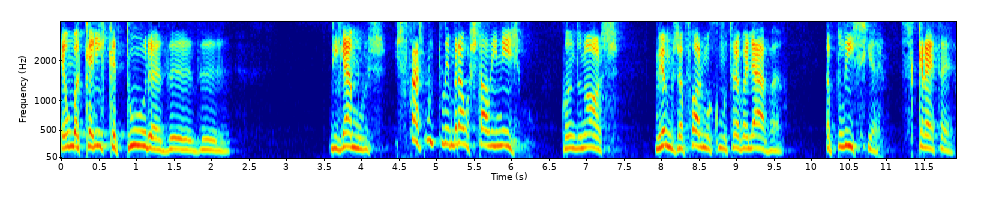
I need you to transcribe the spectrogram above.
é uma caricatura de, de digamos, isto faz muito lembrar o stalinismo, quando nós vemos a forma como trabalhava a polícia secreta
